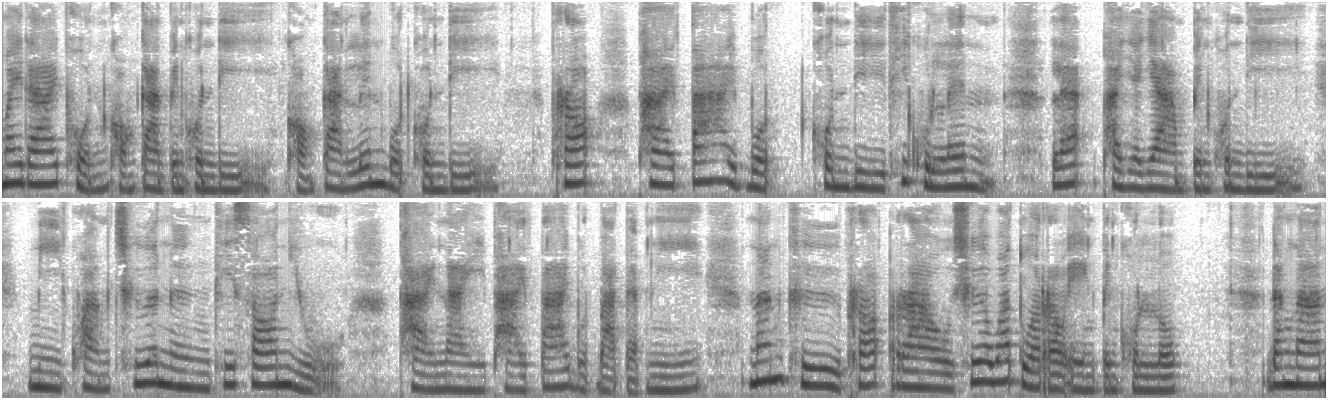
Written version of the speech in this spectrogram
ไม่ได้ผลของการเป็นคนดีของการเล่นบทคนดี เพราะภายใต้บทคนดีที่คุณเล่น และพยายามเป็นคนดี มีความเชื่อหนึ่งที่ซ่อนอยู่ ภายในภายใต้บทบาทแบบนี้ นั่นคือเพราะเราเชื่อว่าตัวเราเองเป็นคนลบ ดังนั้น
